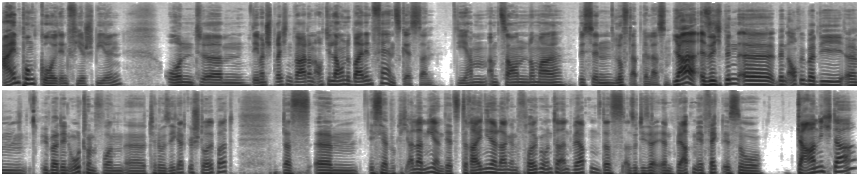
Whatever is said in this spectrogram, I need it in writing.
einen Punkt geholt in vier Spielen. Und ähm, dementsprechend war dann auch die Laune bei den Fans gestern. Die haben am Zaun nochmal ein bisschen Luft abgelassen. Ja, also ich bin, äh, bin auch über, die, ähm, über den O-Ton von äh, Cello Segert gestolpert. Das ähm, ist ja wirklich alarmierend. Jetzt drei Niederlagen in Folge unter Antwerpen. Das, also dieser Antwerpen-Effekt ist so gar nicht da.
